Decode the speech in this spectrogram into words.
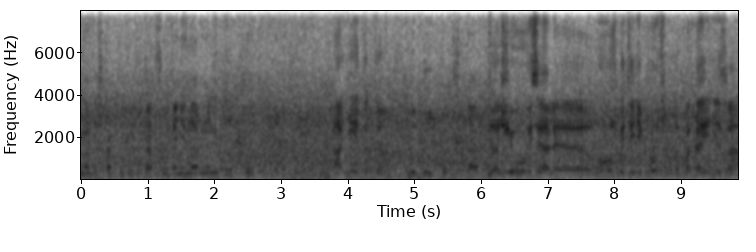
надо же как-то попытаться, ведь они, наверное, не будут против, я так думаю. Они это кто? Ну, дуд точно, да? Да с чего вы взяли? Ну, может быть, и не против, но пока и не за.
